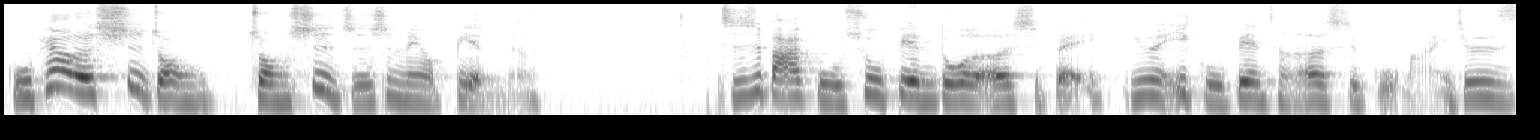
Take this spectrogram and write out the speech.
股票的市总总市值是没有变的，只是把股数变多了二十倍，因为一股变成二十股嘛，也就是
